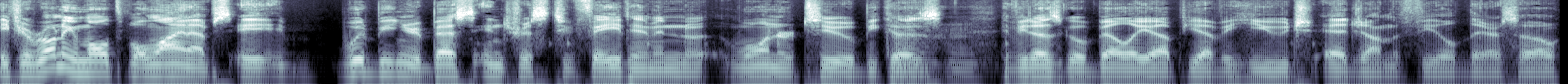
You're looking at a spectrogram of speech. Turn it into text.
if you're running multiple lineups, it would be in your best interest to fade him in one or two because if he does go belly up, you have a huge edge on the field there. So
